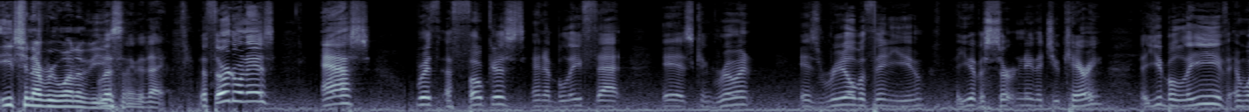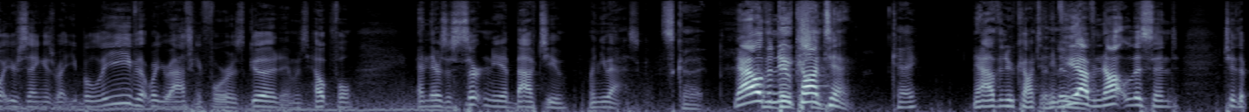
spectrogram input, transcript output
Each and every one of you. listening today. The third one is asked with a focus and a belief that is congruent, is real within you, that you have a certainty that you carry, that you believe in what you're saying is right. You believe that what you're asking for is good and was helpful, and there's a certainty about you when you ask. It's good. Now the new content. Okay. Now the new content. The if new. you have not listened to the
